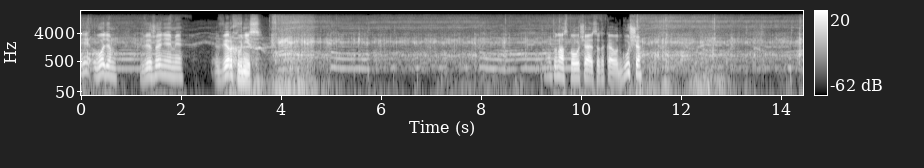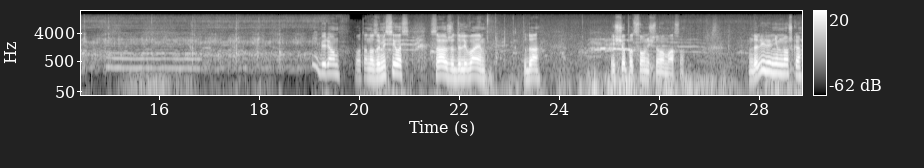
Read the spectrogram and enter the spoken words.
И вводим движениями вверх-вниз. Вот у нас получается такая вот гуща. И берем, вот оно замесилось, сразу же доливаем туда еще подсолнечного масла. Долили немножко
